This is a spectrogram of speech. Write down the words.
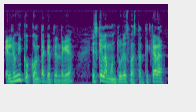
El único conta que tendría es que la montura es bastante cara,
